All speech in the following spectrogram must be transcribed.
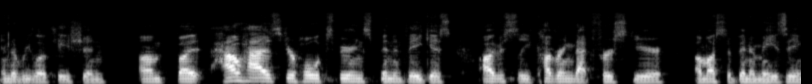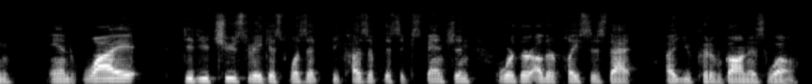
and the relocation. Um, but how has your whole experience been in Vegas? Obviously, covering that first year uh, must have been amazing. And why did you choose Vegas? Was it because of this expansion, were there other places that uh, you could have gone as well?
